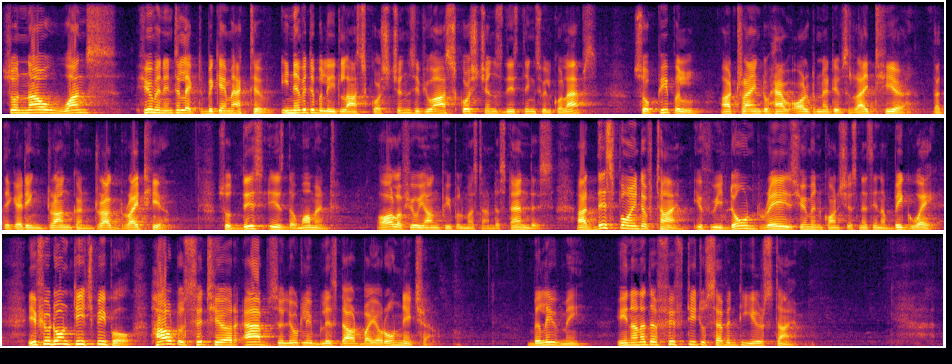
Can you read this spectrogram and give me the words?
So now once human intellect became active, inevitably it'll ask questions. If you ask questions, these things will collapse. So people are trying to have alternatives right here, that they're getting drunk and drugged right here. So this is the moment all of you young people must understand this. At this point of time, if we don't raise human consciousness in a big way, if you don't teach people how to sit here absolutely blissed out by your own nature, believe me, in another fifty to seventy years' time,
